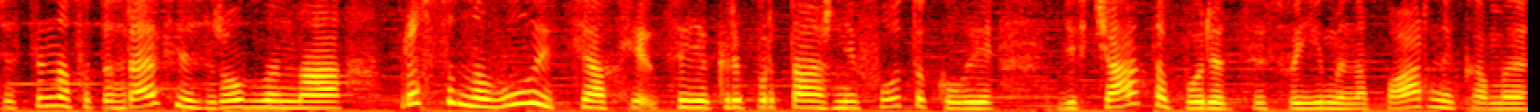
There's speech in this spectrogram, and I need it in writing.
Частина фотографій зроблена просто на вулицях. Це як репортажні фото, коли дівчата поряд зі своїми напарниками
